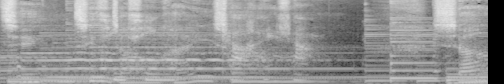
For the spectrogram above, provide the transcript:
轻轻照海上。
